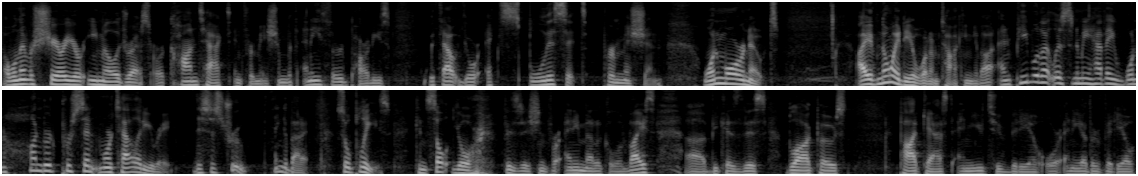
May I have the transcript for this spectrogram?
I will never share your email address or contact information with any third parties without your explicit permission. One more note. I have no idea what I'm talking about, and people that listen to me have a 100% mortality rate. This is true. Think about it. So please consult your physician for any medical advice uh, because this blog post podcast, and YouTube video or any other video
